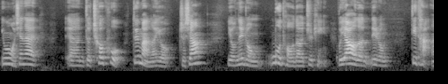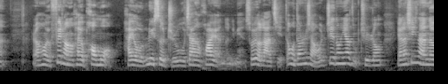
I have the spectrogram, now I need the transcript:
因为我现在呃的车库堆满了有纸箱，有那种木头的制品，不要的那种地毯，然后有非常还有泡沫。还有绿色植物加上花园的里面所有垃圾，但我当时想，我这些东西要怎么去扔？原来新西兰的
